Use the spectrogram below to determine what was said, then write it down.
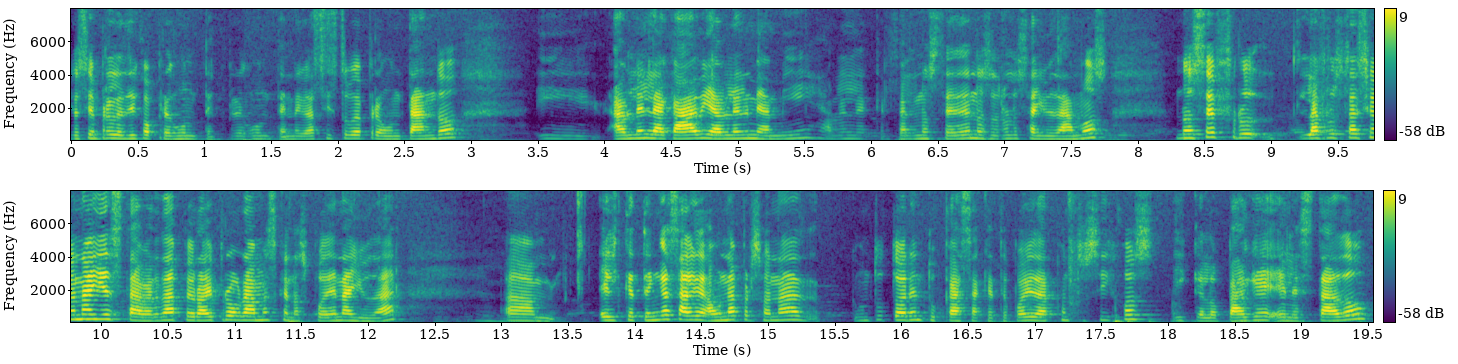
Yo siempre les digo pregunten, pregunten. Yo así estuve preguntando y háblenle a Gaby, háblenme a mí, háblenle que salen ustedes, nosotros los ayudamos. No sé, fru- la frustración ahí está, ¿verdad? Pero hay programas que nos pueden ayudar. Am, el que tengas a a una persona, un tutor en tu casa que te pueda ayudar con tus hijos y que lo pague el Estado,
